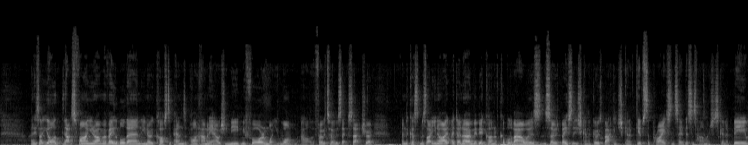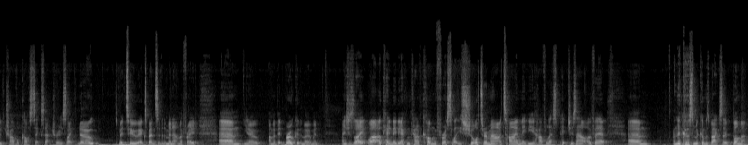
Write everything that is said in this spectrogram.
And he's like, yo, that's fine. You know, I'm available then. You know, cost depends upon how many hours you need me for and what you want out of the photos, etc. And the customer's like, you know, I, I don't know, maybe a kind of couple of hours. And so basically, she kind of goes back and she kind of gives the price and say, this is how much it's going to be with travel costs, etc. And He's like, no, it's a bit too expensive at the minute, I'm afraid. Um, you know, I'm a bit broke at the moment. And she's like, well, okay, maybe I can kind of come for a slightly shorter amount of time. Maybe you have less pictures out of it. Um, and the customer comes back and says, bummer.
